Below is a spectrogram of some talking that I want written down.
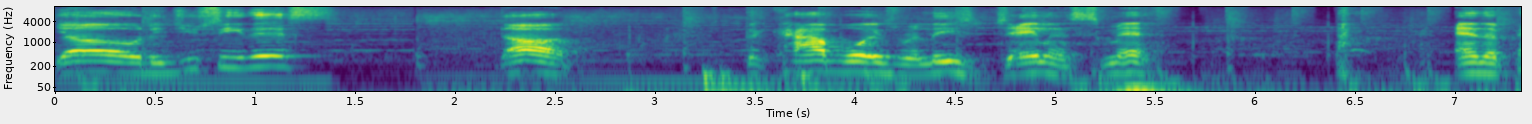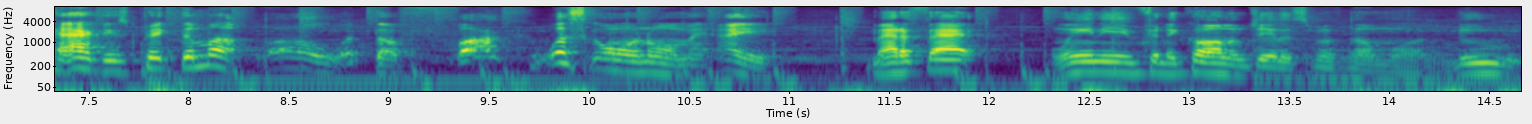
Yo, did you see this? Dog, the Cowboys released Jaylon Smith. and the Packers picked him up. Whoa, what the fuck? What's going on, man? Hey, matter of fact, we ain't even finna call him Jaylon Smith no more. New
